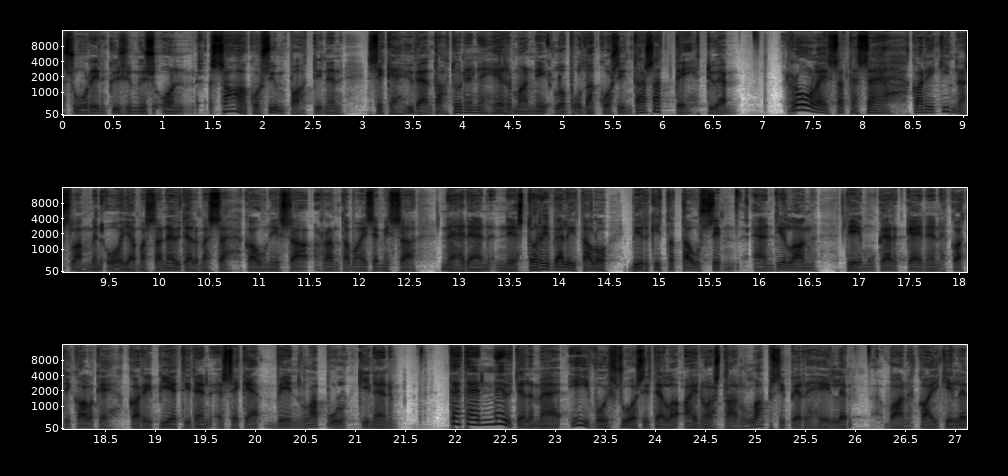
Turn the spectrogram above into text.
suurin kysymys on, saako sympaattinen sekä hyvän tahtoinen Hermanni lopulta kosintansa tehtyä. Rooleissa tässä Kari Kinnaslammen ohjaamassa näytelmässä kauniissa rantamaisemissa nähdään Nestori Välitalo, Birgitta Taussi, Andy Lang, Teemu Kärkkäinen, Kati Kalke, Kari Pietinen sekä Venla Pulkkinen. Tätä näytelmää ei voi suositella ainoastaan lapsiperheille, vaan kaikille,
